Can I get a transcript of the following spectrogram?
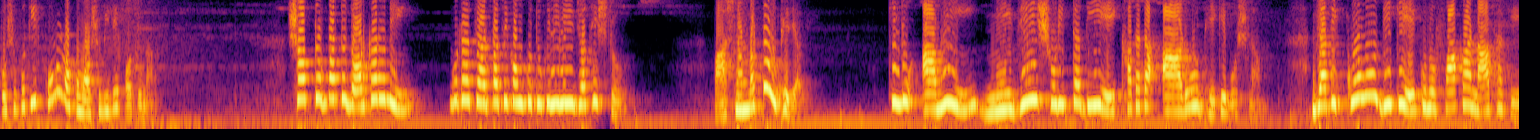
পশুপতির কোনো রকম অসুবিধে হতো না। সব টোকবার তো দরকারও নেই, গোটা চার পাঁচেক অঙ্ক টুকে নিলেই যথেষ্ট। পাঁচ নাম্বারটা উঠে যাবে। কিন্তু আমি নিজেই শরীরটা দিয়ে খাতাটা আরও ঢেকে বসলাম, যাতে কোনো দিকে কোনো ফাঁকা না থাকে,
